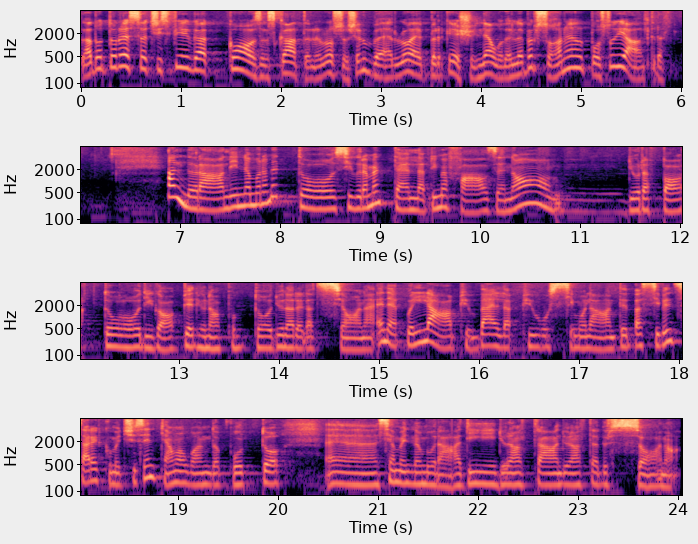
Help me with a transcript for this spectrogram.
la dottoressa ci spiega cosa scatta nel nostro cervello e perché scegliamo delle persone al posto di altre. Allora, l'innamoramento sicuramente è la prima fase, no? Un rapporto di coppia, di una, appunto, di una relazione ed è quella più bella, più stimolante. Basti pensare a come ci sentiamo quando appunto eh, siamo innamorati di un'altra, di un'altra persona.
